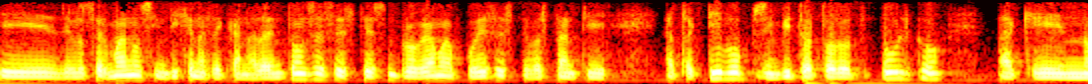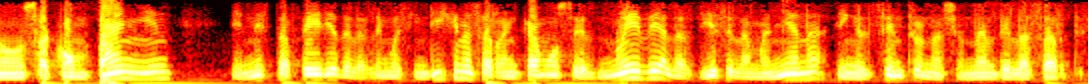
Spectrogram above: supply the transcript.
eh, de los hermanos indígenas de Canadá. Entonces, este es un programa pues este bastante atractivo, pues invito a todo el público a que nos acompañen en esta feria de las lenguas indígenas. Arrancamos el 9 a las 10 de la mañana en el Centro Nacional de las Artes.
